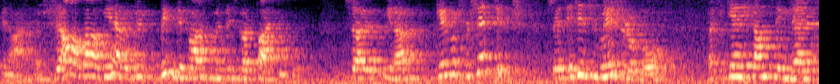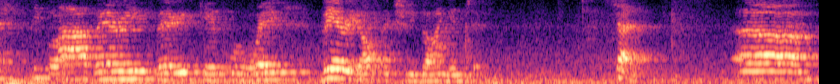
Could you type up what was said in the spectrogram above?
You know, and you say, oh, well, we have a big, big department, it's got five people. So, you know, give a percentage. So it, it is measurable, but again, something that people are very, very careful, very wary of actually going into. So, uh,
